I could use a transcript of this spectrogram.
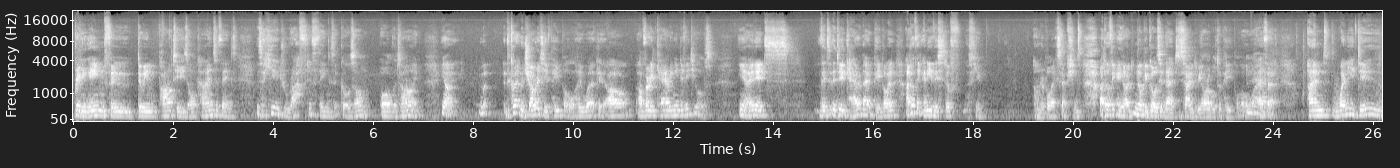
Bringing in food, doing parties, all kinds of things. There's a huge raft of things that goes on all the time. You know, m- the great majority of people who work it are, are very caring individuals. You know, it's they, they do care about people. And I don't think any of this stuff, a few honourable exceptions, I don't think you know nobody goes in there deciding to be horrible to people or No. whatever. And when you do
